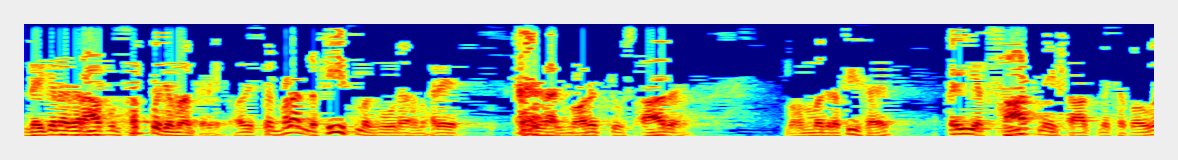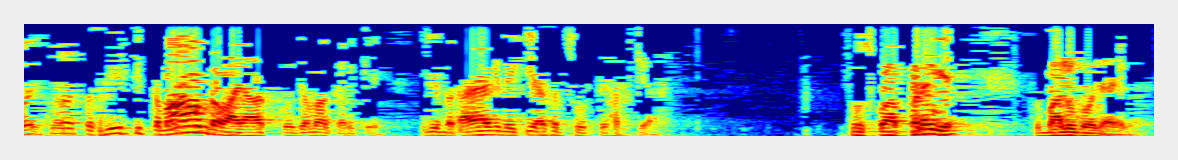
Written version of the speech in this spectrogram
لیکن اگر آپ ان سب کو جمع کریں، اور اس میں بڑا نفیس مضمون ہے ہمارے مورت کے استاد ہیں محمد رفیع صاحب، کئی اقساط میں اشاعت میں چھپا ہوا ہے۔ اس میں تصویر کی تمام روایات کو جمع کر کے یہ بتایا کہ دیکھیے، اصل صورت حل کیا ہے۔ تو اس کو آپ پڑھیں گے تو معلوم ہو جائے گا۔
